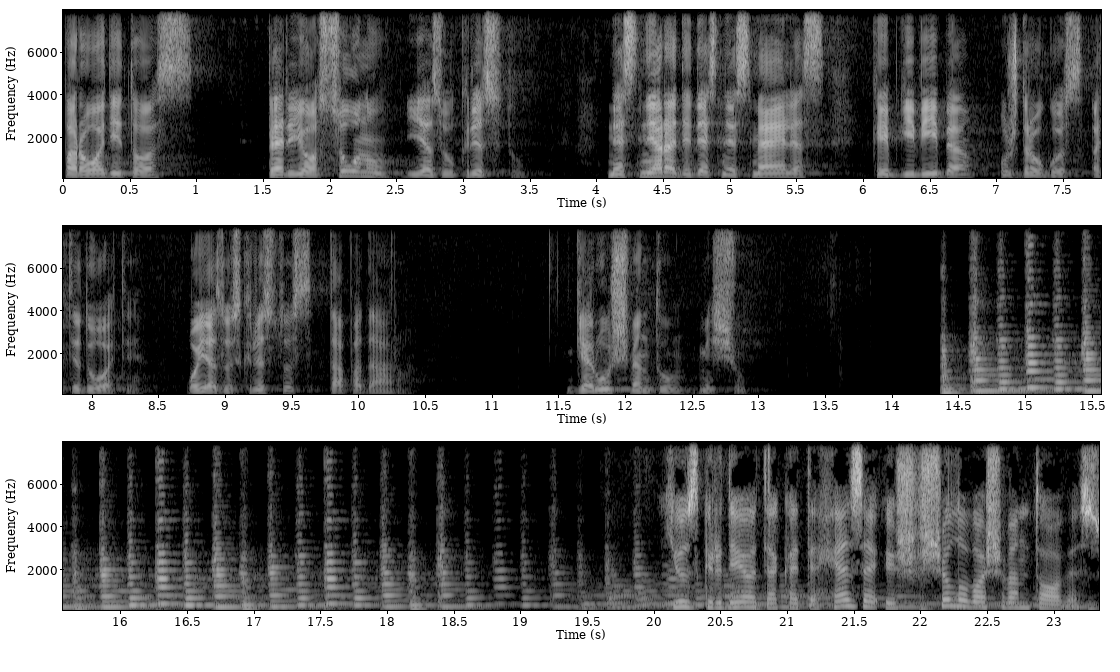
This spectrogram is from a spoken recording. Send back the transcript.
parodytos per jo sūnų Jėzų Kristų. Nes nėra didesnės meilės, kaip gyvybę už draugus atiduoti. O Jėzus Kristus tą padaro. Gerų šventų mišių. Jūs girdėjote katechezę iš Šilovo šventovės.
